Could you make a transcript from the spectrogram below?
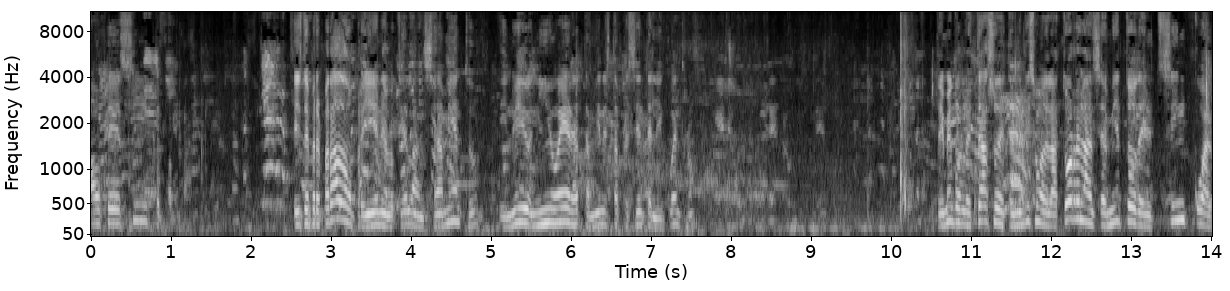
Autecito, papá. Esté preparado para en lo que es lanzamiento. Y New, Era también está presente en el encuentro. Tremendo letazo de tremendísimo de la torre. Lanzamiento del 5 al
